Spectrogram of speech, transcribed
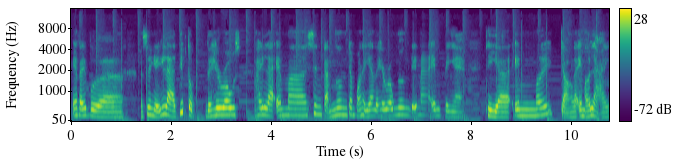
Em phải vừa suy nghĩ là tiếp tục The Heroes hay là em uh, xin tạm ngưng trong khoảng thời gian The Hero ngưng để mà em về nhà. Thì uh, em mới chọn là em ở lại.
